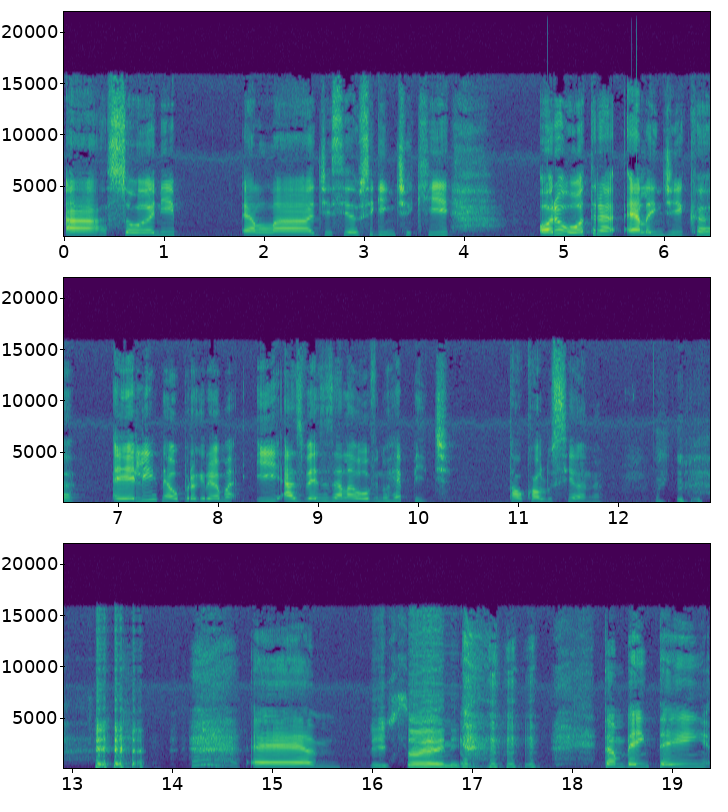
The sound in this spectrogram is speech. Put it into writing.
a Soane, ela disse o seguinte, que hora ou outra ela indica ele, né, o programa, e às vezes ela ouve no repeat, tal qual Luciana. é... Beijo, Soane. Também tem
